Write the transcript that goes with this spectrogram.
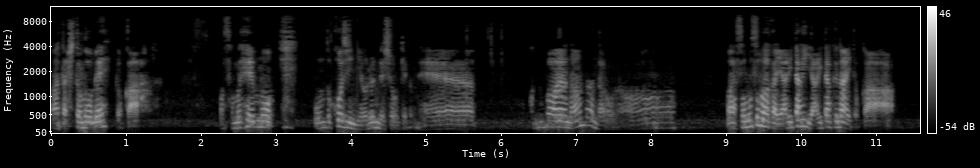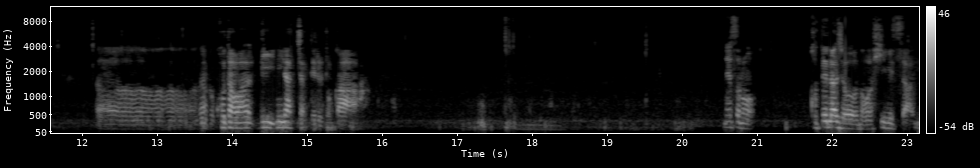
また人の目とか、まあその辺も、本当個人によるんでしょうけどね。僕の場合は何なんだろうな。まあそもそもなんかやりたい、やりたくないとか、あなんかこだわりになっちゃってるとか、ね、その、古典ラジオの樋口さん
